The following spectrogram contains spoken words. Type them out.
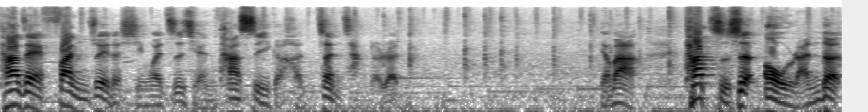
他在犯罪的行为之前，他是一个很正常的人，有吧？他只是偶然的，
